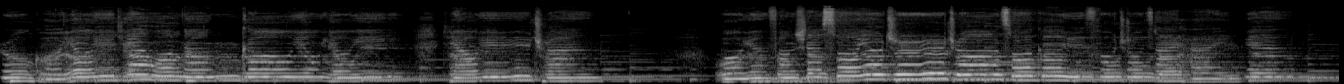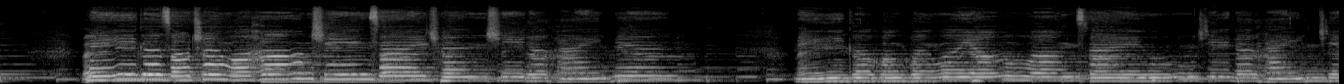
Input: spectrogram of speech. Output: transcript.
如果有一天我能够拥有一条渔船，下所有执着，做个渔夫住在海边。每一个早晨，我航行在晨曦的海面；每一个黄昏，我遥望在无际的海间。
